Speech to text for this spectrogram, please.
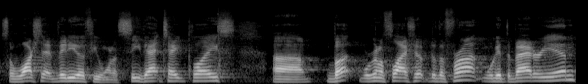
So watch that video if you want to see that take place. Uh, but we're going to flash up to the front. We'll get the battery in.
